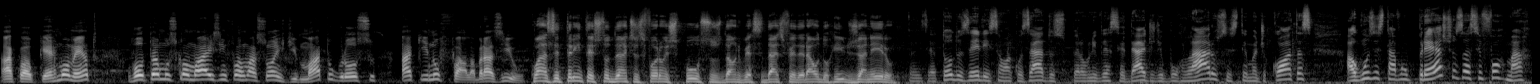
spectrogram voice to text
A qualquer momento, voltamos com mais informações de Mato Grosso, aqui no Fala Brasil. Quase 30 estudantes foram expulsos da Universidade Federal do Rio de Janeiro. Pois é, todos eles são acusados pela universidade de burlar o sistema de cotas. Alguns estavam prestes a se formar.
